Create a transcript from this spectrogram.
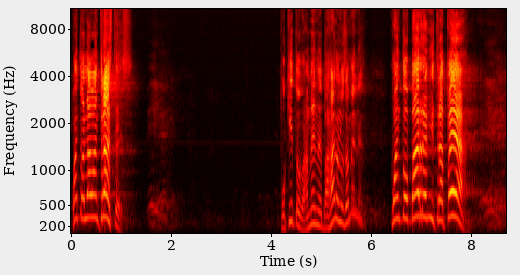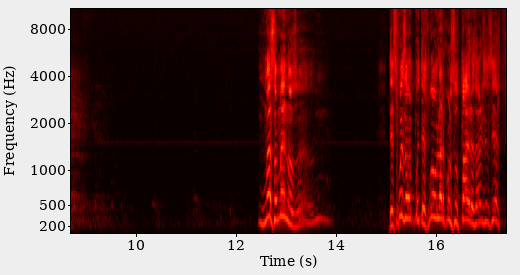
¿Cuántos lavan trastes? Poquito, amenes. Bajaron los amenes. ¿Cuántos barren y trapean? Más o menos. Después, después voy a hablar con sus padres a ver si es cierto.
